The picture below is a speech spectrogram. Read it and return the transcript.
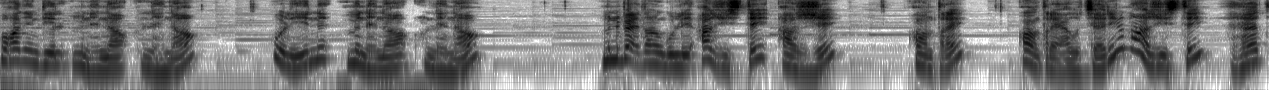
وغادي ندير من هنا لهنا و ligne من هنا لهنا. من بعد غنقول لي ajuster AJ entrée entrée عاوتاني ناجيستي هاد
